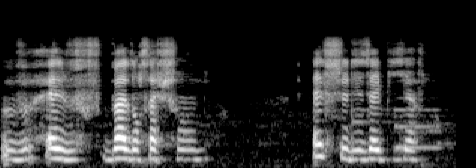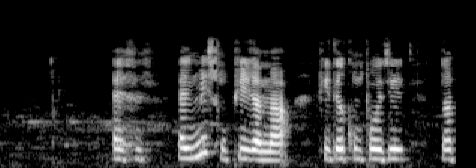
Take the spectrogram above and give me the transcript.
Elle va dans sa chambre. Elle se déshabilla. Elle, met son pyjama, qui était composé d'un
